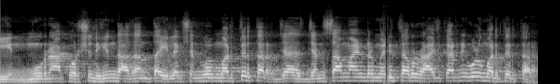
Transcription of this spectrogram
ಈ ಮೂರ್ನಾಲ್ಕು ವರ್ಷದ ಹಿಂದೆ ಆದಂಥ ಇಲೆಕ್ಷನ್ಗಳು ಮರ್ತಿರ್ತಾರೆ. ಜ, ಜನಸಾಮಾನ್ಯರು ಮರಿತಾರೋ ರಾಜಕಾರಣಿಗಳು ಮರ್ತಿರ್ತಾರೆ.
